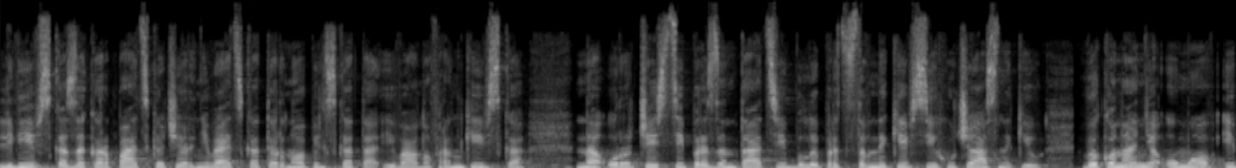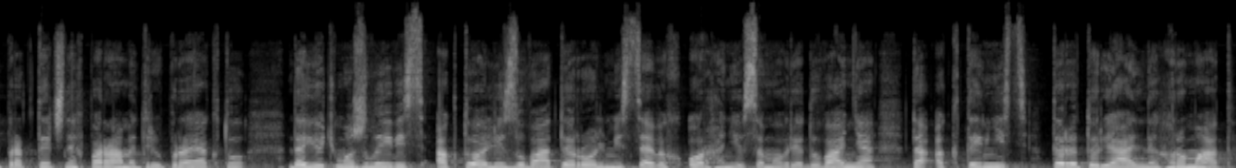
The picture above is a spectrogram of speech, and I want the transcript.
Львівська, Закарпатська, Чернівецька, Тернопільська та Івано-Франківська. На урочистій презентації були представники всіх учасників. Виконання умов і практичних параметрів проєкту дають можливість актуалізувати роль місцевих органів самоврядування та активність територіальних громад.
